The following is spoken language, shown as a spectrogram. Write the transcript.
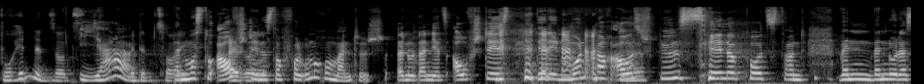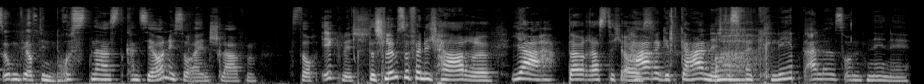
Wohin denn sonst? Ja, mit dem Zeug? dann musst du aufstehen, also, ist doch voll unromantisch. Wenn du dann jetzt aufstehst, dir den Mund noch ausspülst, Zähne putzt und wenn, wenn du das irgendwie auf den Brüsten hast, kannst du ja auch nicht so einschlafen. Ist doch eklig. Das Schlimmste finde ich Haare. Ja. Da raste ich aus. Haare geht gar nicht. Das oh. verklebt alles und nee, nee.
